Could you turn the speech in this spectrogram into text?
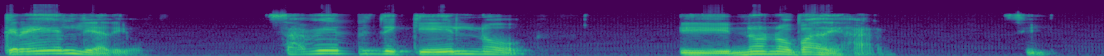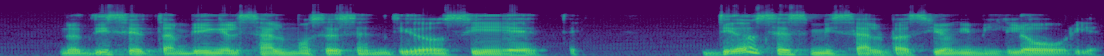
Creerle a Dios, saber de que Él no, eh, no nos va a dejar, ¿sí? Nos dice también el Salmo 62, 7, Dios es mi salvación y mi gloria,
